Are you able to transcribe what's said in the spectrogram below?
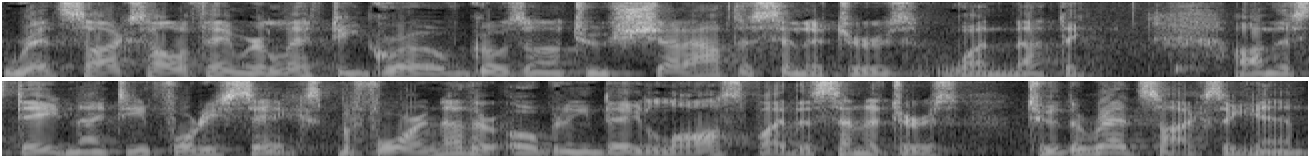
Red Sox Hall of Famer Lefty Grove goes on to shut out the Senators 1 0. On this date, 1946, before another opening day loss by the Senators to the Red Sox again,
